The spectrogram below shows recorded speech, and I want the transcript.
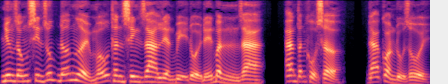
Nhưng giống xin giúp đỡ người mẫu thân sinh ra liền bị đổi đến bần ra, an tận khổ sở, đã còn đủ rồi,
